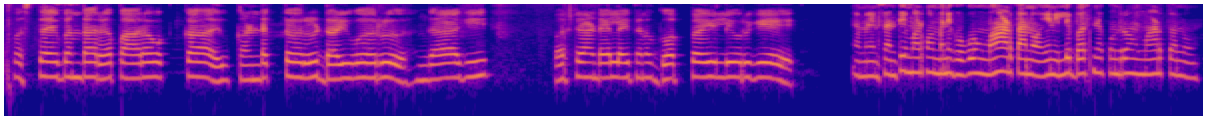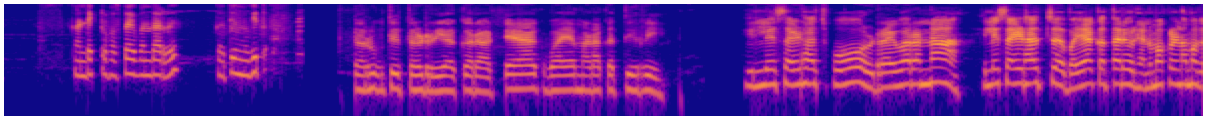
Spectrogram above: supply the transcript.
ಹೊಸ್ದಾಗಿ ಬಂದಾರ ಪಾರವಕ್ಕ ಕಂಡಕ್ಟರ್ ಡ್ರೈವರ್ ಹಂಗಾಗಿ ಬಸ್ ಸ್ಟ್ಯಾಂಡ್ ಎಲ್ಲ ಐತೆ ಅನ್ನೋದು ಗೊತ್ತ ಇಲ್ಲಿ ಇವ್ರಿಗೆ? ಸಂತಿ ಮಾಡ್ಕೊಂಡು ಮನೆಗೆ ಹೋಗೋಂಗ್ ಮಾಡ್ತಾನೋ? ಏನ್ ಇಲ್ಲಿ ಬಸ್ನಾಗ ಕುಂದ್ರಂಗ್ ಮಾಡ್ತಾನೋ? ಕಂಡಕ್ಟರ್ ಹೊಸದಾಗಿ ಬಂದಾರ ಕತೆ ಮುಗೀತು. ತರುಗ್ತಿ ತಡ್ರಿ ಅಕ್ಕಾರ. ಅಟ್ಯಾಕ್ ಭಯ ಮಾಡಾಕತ್ತೀರಿ. ಇಲ್ಲೇ ಸೈಡ್ ಹಚ್ ಪೋ ಡ್ರೈವರ್ ಅಣ್ಣ. ಇಲ್ಲೇ ಸೈಡ್ ಹಚ್. ಭಯಕತ್ತಾರ ಇವ್ರ ಹೆಣ್ಮಕ್ಳು ನಮಗ.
